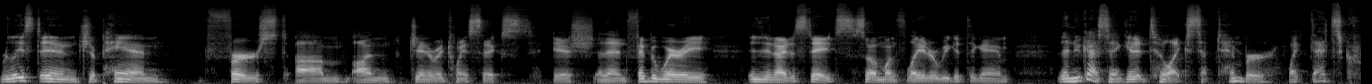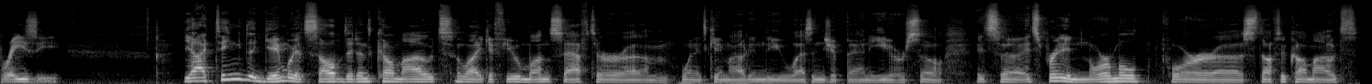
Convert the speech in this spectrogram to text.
released in Japan first um, on January 26th ish, and then February in the United States. So a month later, we get the game. then you guys didn't get it till like September. Like that's crazy. Yeah, I think the Game Boy itself didn't come out like a few months after um, when it came out in the U.S. and Japan either. So it's uh, it's pretty normal for uh, stuff to come out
